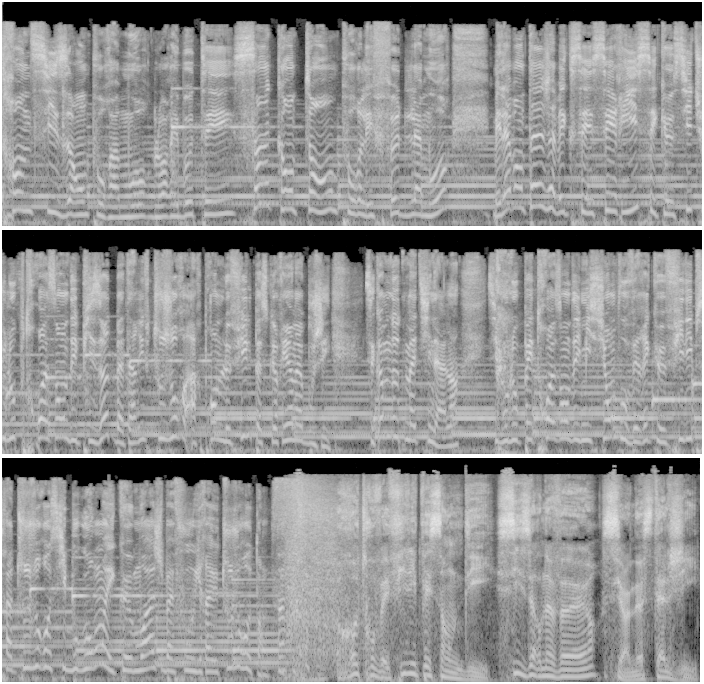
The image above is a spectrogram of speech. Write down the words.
36 ans pour Amour, Gloire et Beauté, 50 ans pour Les Feux de l'amour. Mais l'avantage avec ces séries, c'est que si tu loupes 3 ans d'épisode, bah, t'arrives toujours à reprendre le fil parce que rien n'a bougé. C'est comme notre matinale. hein. Si vous loupez 3 ans d'émission, vous verrez que Philippe sera toujours aussi bougon et que moi, je bafouillerai toujours autant. Retrouvez Philippe et Sandy, 6h-9h sur Nostalgie.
